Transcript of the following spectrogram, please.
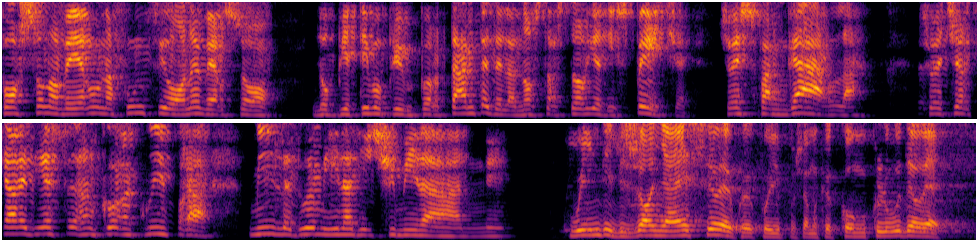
possono avere una funzione verso l'obiettivo più importante della nostra storia di specie, cioè sfangarla, cioè cercare di essere ancora qui fra mille, duemila, diecimila anni. Quindi bisogna essere, qui possiamo anche concludere,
